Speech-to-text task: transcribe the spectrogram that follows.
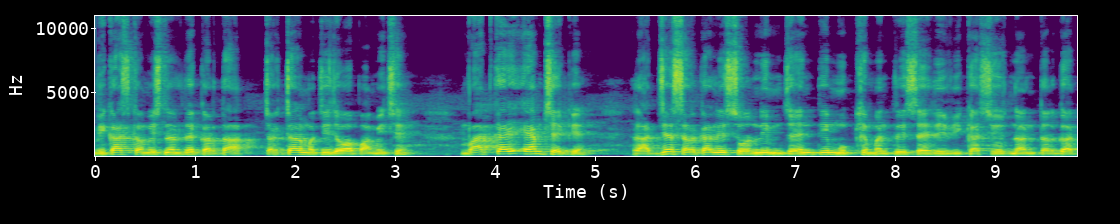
વિકાસ કમિશનરને કરતાં ચકચાર મચી જવા પામી છે. વાત કાંઈ એમ છે કે રાજ્ય સરકારની સ્વર્ણિમ જયંતિ મુખ્યમંત્રી શહેરી વિકાસ યોજના અંતર્ગત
